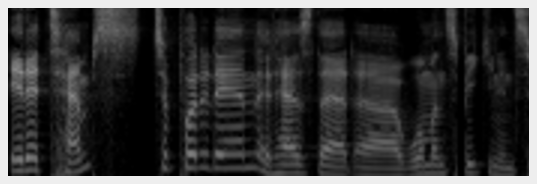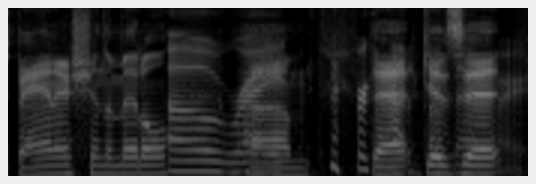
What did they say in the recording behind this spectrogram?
It attempts to put it in. It has that uh, woman speaking in Spanish in the middle. Oh right, Um, that gives that it- part.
